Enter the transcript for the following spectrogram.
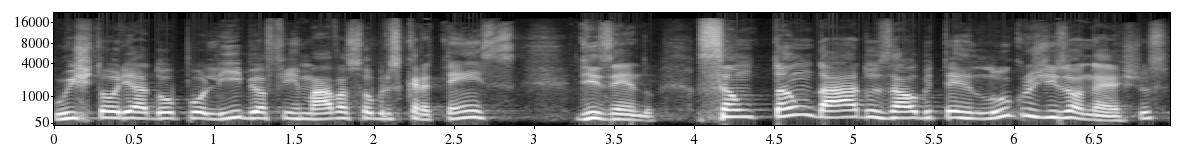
O historiador Políbio afirmava sobre os cretenses, dizendo: são tão dados a obter lucros desonestos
